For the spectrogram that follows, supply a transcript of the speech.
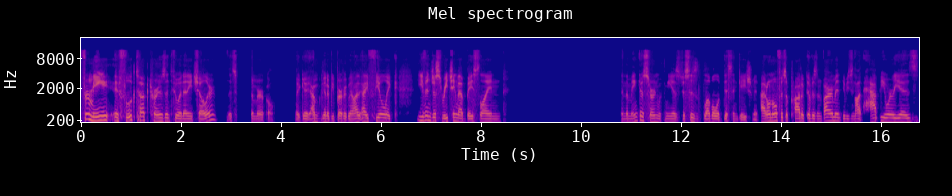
for me, if Luke Tuch turns into an NHLer, it's a miracle. Like I'm gonna be perfectly. I, I feel like even just reaching that baseline and the main concern with me is just his level of disengagement. I don't know if it's a product of his environment, if he's not happy where he is,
